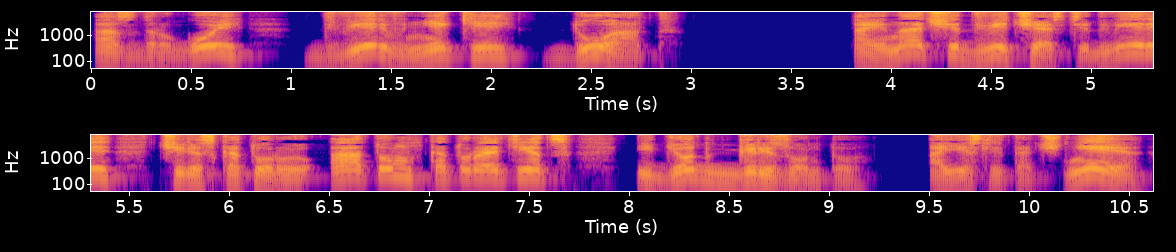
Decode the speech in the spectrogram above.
а с другой — дверь в некий дуат. А иначе две части двери, через которую атом, который отец, идет к горизонту, а если точнее,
